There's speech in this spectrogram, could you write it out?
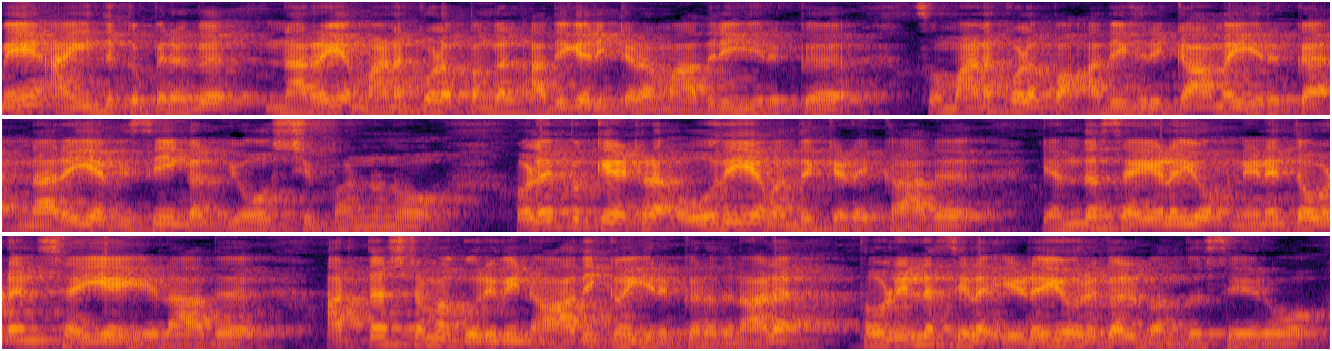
மே ஐந்துக்கு பிறகு நிறைய மனக்குழப்பங்கள் அதிகரிக்கிற மாதிரி இருக்குது ஸோ மனக்குழப்பம் அதிகரிக்காமல் இருக்க நிறைய விஷயங்கள் யோசித்து பண்ணணும். உழைப்புக்கேற்ற ஊதியம் வந்து கிடைக்காது. எந்த செயலையும் நினைத்தவுடன் செய்ய இயலாது. அர்த்தஷ்டம குருவின் ஆதிக்கம் இருக்கிறதுனால தொழிலில் சில இடையூறுகள் வந்து சேரும்.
